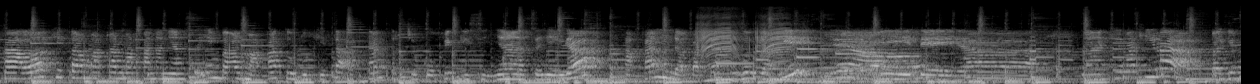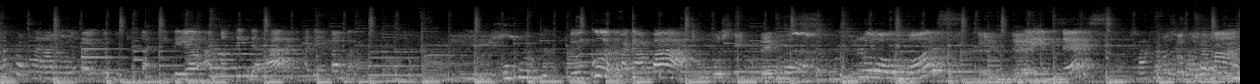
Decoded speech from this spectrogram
kalau kita makan makanan yang seimbang, maka tubuh kita akan tercukupi gizinya sehingga akan mendapatkan tubuh yang ideal. Nah, kira-kira bagaimana cara mengetahui tubuh kita ideal atau tidak? Ada yang tahu nggak? Ukur, ukur pada apa? Rumus indeks. Rumus Indeks. Masa tubuh.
